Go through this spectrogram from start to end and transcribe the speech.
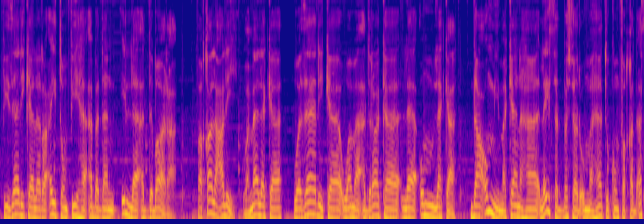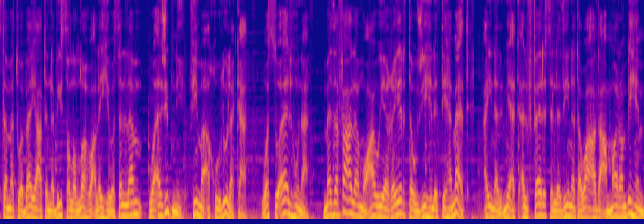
في ذلك لرأيتم فيها أبدا إلا الدبار. فقال علي وما لك وذلك وما أدراك لا أم لك. دع أمي مكانها ليست بشر أمهاتكم فقد أسلمت وبايعت النبي صلى الله عليه وسلم. وأجبني فيما أقول لك. والسؤال هنا ماذا فعل معاوية غير توجيه الاتهامات؟ أين المئة ألف فارس الذين توعد عمارا بهم؟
